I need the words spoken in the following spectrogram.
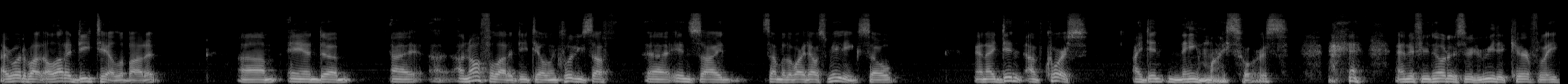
I wrote about a lot of detail about it, um, and um, I, an awful lot of detail, including stuff uh, inside some of the White House meetings. So, and I didn't, of course, I didn't name my source. and if you notice, if you read it carefully,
